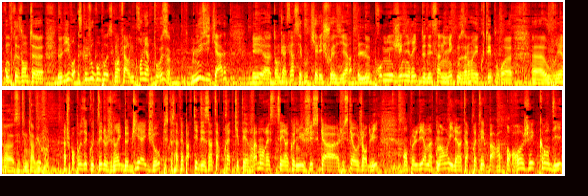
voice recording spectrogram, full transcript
qu'on présente euh, le livre. Ce que je vous propose, c'est qu'on va faire une première pause musicale. Et euh, tant qu'à faire, c'est vous qui allez choisir le premier générique de dessin animé que nous allons écouter pour euh, euh, ouvrir cette interview. Je propose d'écouter le générique de G.I. Joe, puisque ça fait partie des interprètes qui étaient vraiment restés inconnus jusqu'à aujourd'hui. On peut le dire maintenant, il est interprété par Roger Candy,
